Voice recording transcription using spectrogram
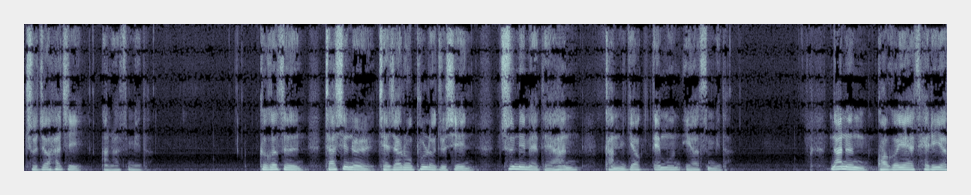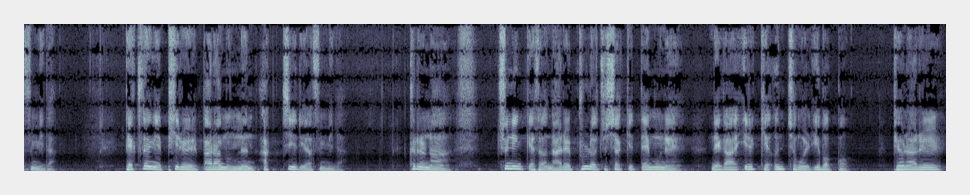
주저하지 않았습니다. 그것은 자신을 제자로 불러주신 주님에 대한 감격 때문이었습니다. 나는 과거의 세리였습니다. 백성의 피를 빨아먹는 악질이었습니다. 그러나 주님께서 나를 불러주셨기 때문에 내가 이렇게 은총을 입었고 변화를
